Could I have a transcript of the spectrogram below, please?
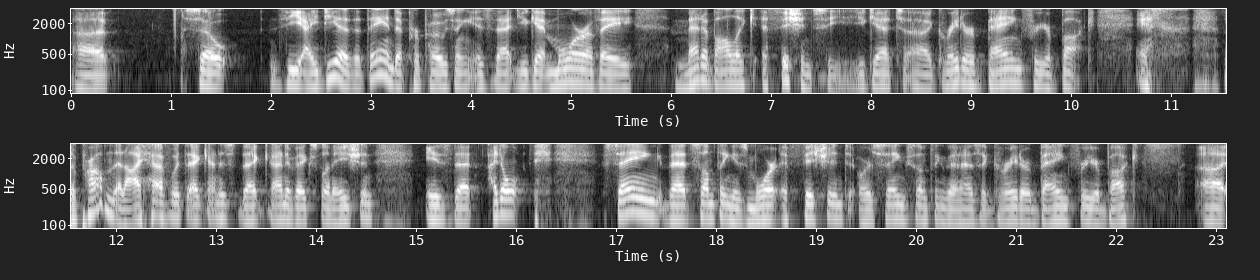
Uh, so the idea that they end up proposing is that you get more of a metabolic efficiency. You get uh, greater bang for your buck. And the problem that I have with that kind of that kind of explanation is that I don't saying that something is more efficient or saying something that has a greater bang for your buck uh,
